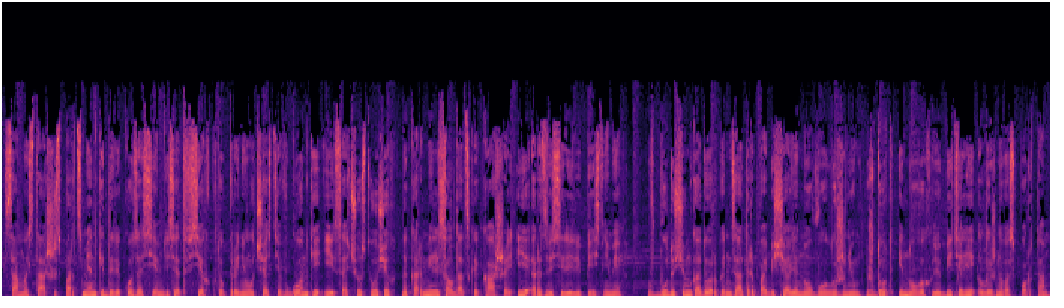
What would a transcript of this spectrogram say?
Самой старшей спортсменке далеко за 70. Всех, кто принял участие в гонке и сочувствующих, накормили солдатской кашей и развеселили песнями. В будущем году организаторы пообещали новую лыжню. Ждут и новых любителей лыжного спорта.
